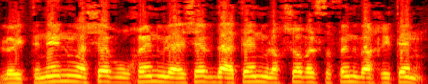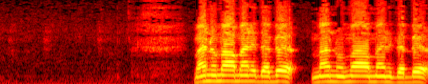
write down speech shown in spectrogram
לא יתננו השב רוחנו ליישב דעתנו לחשוב על סופנו ואחריתנו. מה נאמר מה נדבר, מה נאמר מה נדבר.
